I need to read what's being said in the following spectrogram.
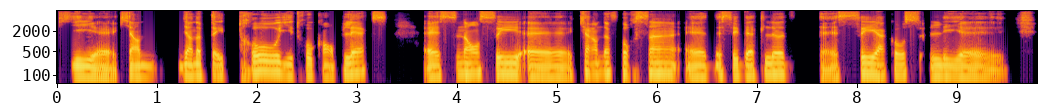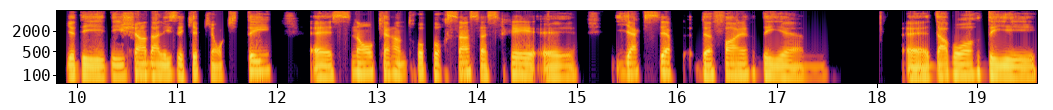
qui, qui en, il y en a peut-être trop, il est trop complexe. sinon, c'est 49% de ces dettes-là euh, c'est à cause les euh, il y a des, des gens dans les équipes qui ont quitté. Euh, sinon, 43% ça serait ils acceptent de faire des d'avoir des,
